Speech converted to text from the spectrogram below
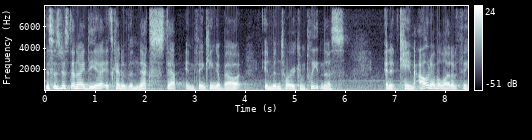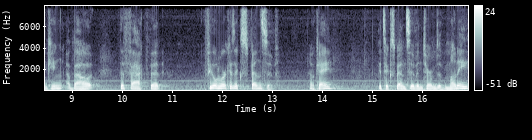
This is just an idea. It's kind of the next step in thinking about inventory completeness. And it came out of a lot of thinking about the fact that fieldwork is expensive, okay? It's expensive in terms of money.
